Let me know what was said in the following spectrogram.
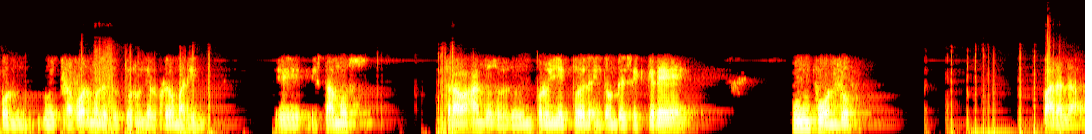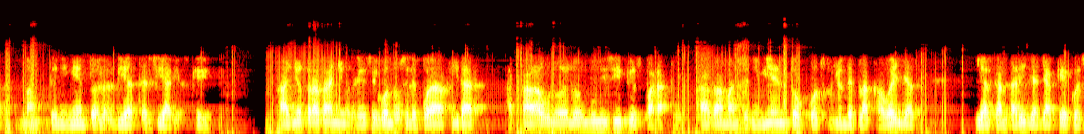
con nuestra fórmula, el doctor Luis Alfredo Marín, eh, estamos trabajando sobre un proyecto de ley donde se cree un fondo para el mantenimiento de las vías terciarias, que año tras año ese fondo se le pueda girar a cada uno de los municipios para que haga mantenimiento, construcción de placahuellas y alcantarillas, ya que pues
